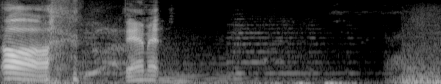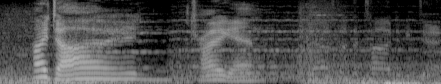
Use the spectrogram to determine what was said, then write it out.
Ah. Ah. Damn it. I died. Try again. Now's not the time to be dead.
